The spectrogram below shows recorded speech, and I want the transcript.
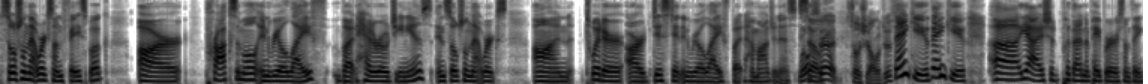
social networks on Facebook are proximal in real life but heterogeneous and social networks on Twitter are distant in real life but homogenous. Well so, said, sociologist. Thank you, thank you. Uh, yeah, I should put that in a paper or something.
